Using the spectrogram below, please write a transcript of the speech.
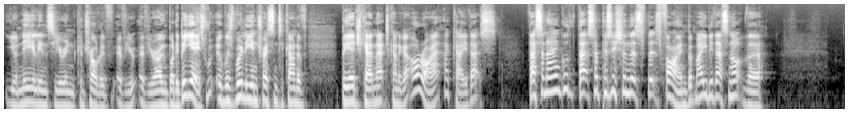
You're kneeling, so you're in control of, of your of your own body. But yeah, it was really interesting to kind of be educated on that to kind of go, all right, okay, that's that's an angle, that's a position that's that's fine, but maybe that's not the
